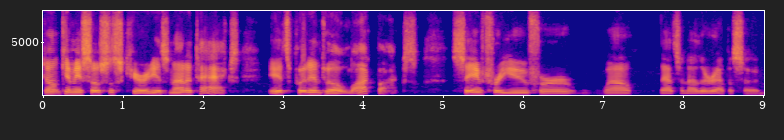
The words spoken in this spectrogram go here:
Don't give me Social Security, it's not a tax. It's put into a lockbox, saved for you for, well, that's another episode.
